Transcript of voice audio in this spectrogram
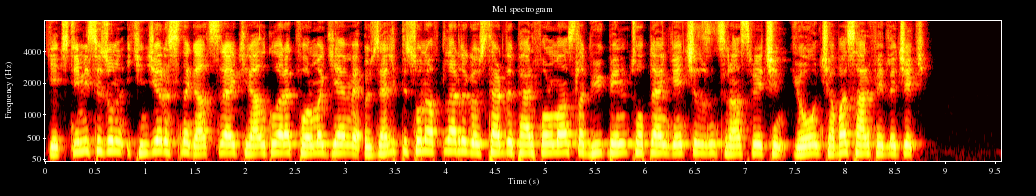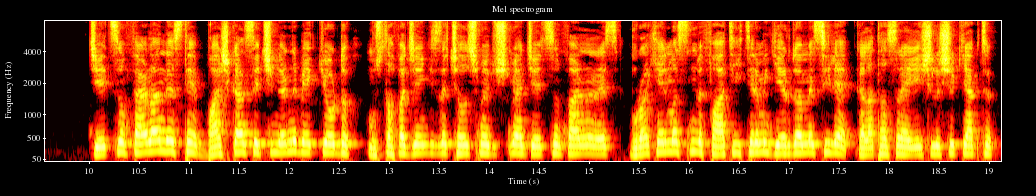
Geçtiğimiz sezonun ikinci yarısında Galatasaray kiralık olarak forma giyen ve özellikle son haftalarda gösterdiği performansla büyük beğeni toplayan genç yıldızın transferi için yoğun çaba sarf edilecek. Jetson Fernandes de başkan seçimlerini bekliyordu. Mustafa Cengiz'le çalışmaya düşünmeyen Jetson Fernandes, Burak Elmas'ın ve Fatih Terim'in geri dönmesiyle Galatasaray'a yeşil ışık yaktı.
